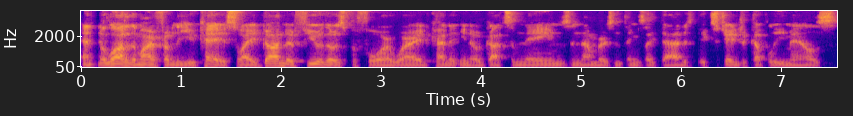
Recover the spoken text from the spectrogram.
and a lot of them are from the uk so i had gone to a few of those before where i'd kind of you know got some names and numbers and things like that exchanged a couple emails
